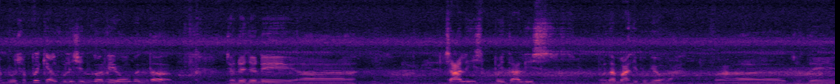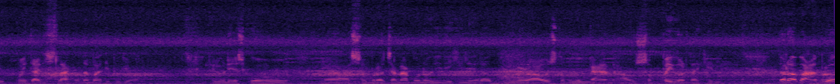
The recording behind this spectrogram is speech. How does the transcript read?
हाम्रो सबै क्यालकुलेसन गर्ने हो भने त झन्डै झन्डै चालिस पैँतालिसभन्दा माथि पुग्यो होला। झन्डै पैँतालिस लाखभन्दा माथि पुग्यो होला। किनभने यसको संरचना बनाउनेदेखि लिएर ब्रुडर हाउस तपाईँको प्यान हाउस सबै गर्दाखेरि। तर अब हाम्रो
